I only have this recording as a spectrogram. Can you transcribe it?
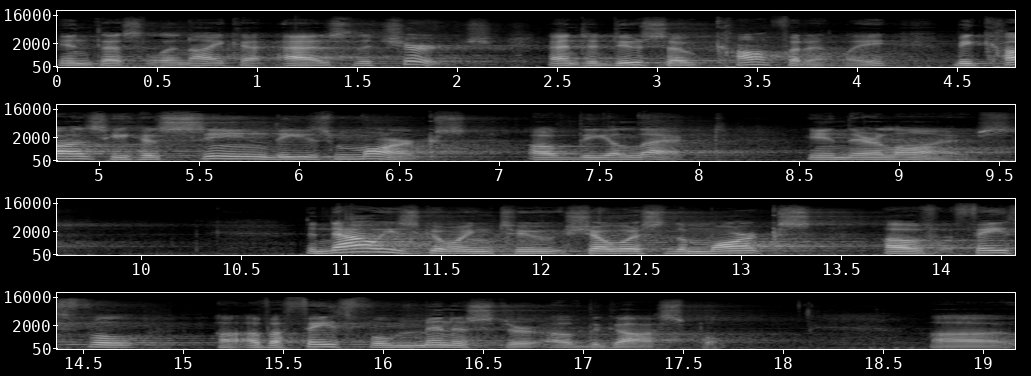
in Thessalonica as the church and to do so confidently because he has seen these marks of the elect in their lives. And now he's going to show us the marks of faithful uh, of a faithful minister of the gospel. Uh,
